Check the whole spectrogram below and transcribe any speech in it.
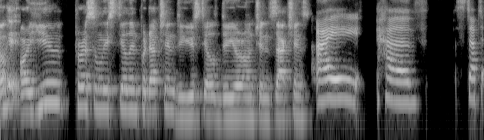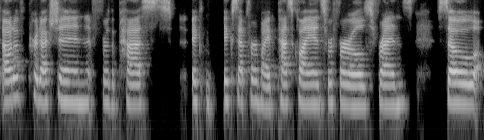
Okay. Are you personally still in production? Do you still do your own transactions? I have stepped out of production for the past, except for my past clients, referrals, friends. So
